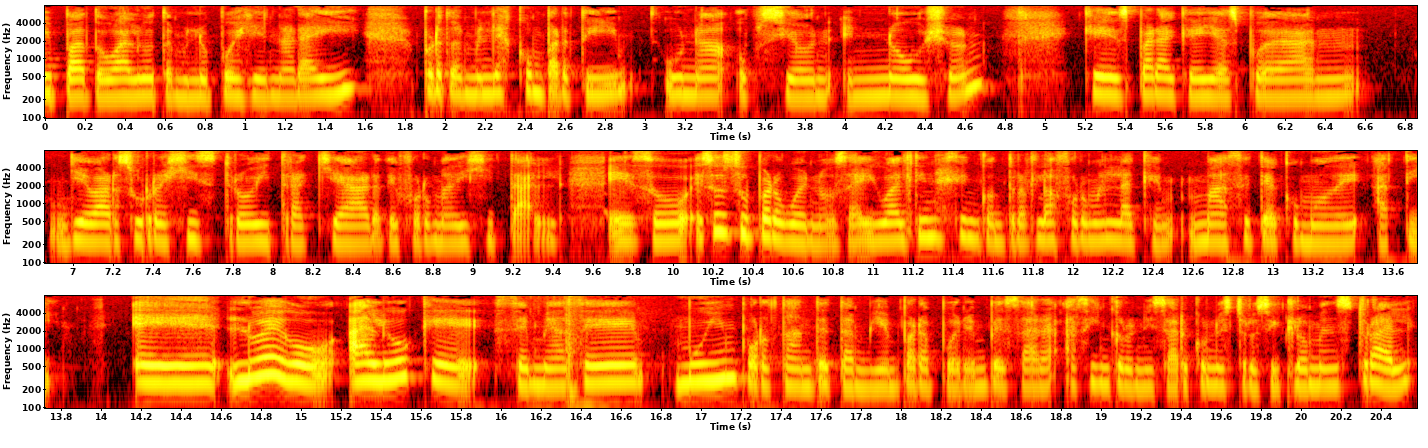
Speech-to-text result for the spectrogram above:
iPad o algo también lo puedes llenar ahí, pero también les compartí una opción en Notion que es para que ellas puedan llevar su registro y traquear de forma digital. Eso, eso es súper bueno, o sea, igual tienes que encontrar la forma en la que más se te acomode a ti. Eh, luego, algo que se me hace muy importante también para poder empezar a sincronizar con nuestro ciclo menstrual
